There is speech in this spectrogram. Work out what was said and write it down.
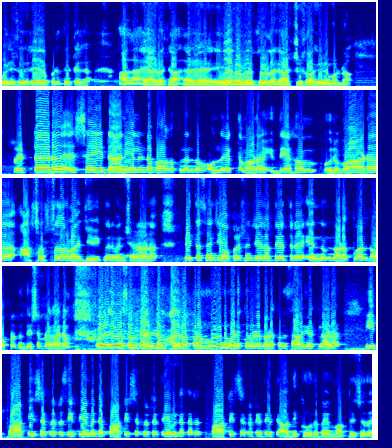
പോലീസ് അത് രേഖപ്പെടുത്തിയിട്ടില്ല. അയാളുടെ ഏകവിധത്തിലുള്ള വിധത്തിലുള്ള രാഷ്ട്രീയ സ്വാധീനം കൊണ്ടാണ്. റിട്ടയർഡ് എസ് ഐ ഡാനിയലിന്റെ ഭാഗത്തു നിന്നും ഒന്ന് വ്യക്തമാണ്. ഇദ്ദേഹം ഒരുപാട് അസ്വസ്ഥതകളായി ജീവിക്കുന്ന ഒരു മനുഷ്യനാണ്. പിത്തസഞ്ചി ഓപ്പറേഷൻ ചെയ്ത അദ്ദേഹത്തിന് എന്നും നടക്കുവാൻ ഡോക്ടർ നിർദ്ദേശപ്രകാരം ഒരു ദിവസം രണ്ടും അതിനപ്പുറം മൂന്ന് മണിക്കൂർ വരെ നടക്കുന്ന സാഹചര്യത്തിലാണ് ഈ പാർട്ടി സെക്രട്ടറി സി പി എമ്മിന്റെ party secretary Thevalakkara party secretary അദ്ദേഹത്തെ അതിക്രൂരമായി മർദ്ദിച്ചത്.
